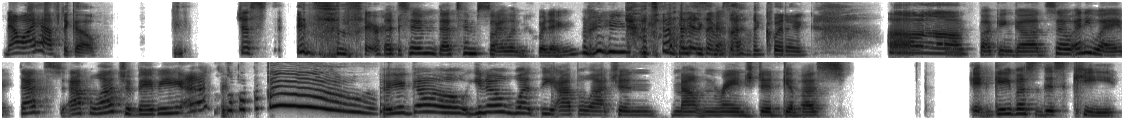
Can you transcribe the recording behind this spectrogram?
Now I have to go. Just insincerity. That's him. That's him silent quitting. that is him silent quitting. Oh, Uh, fucking god. So anyway, that's Appalachia, baby. There you go. You know what the Appalachian mountain range did give us? It gave us this key,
